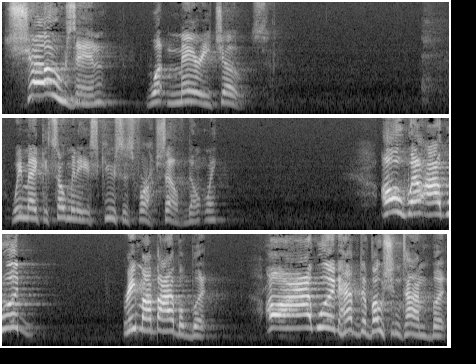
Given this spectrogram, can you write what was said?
chosen what Mary chose. We make so many excuses for ourselves, don't we? Oh, well, I would read my Bible, but Oh, I would have devotion time, but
